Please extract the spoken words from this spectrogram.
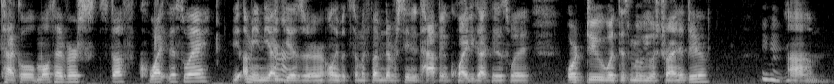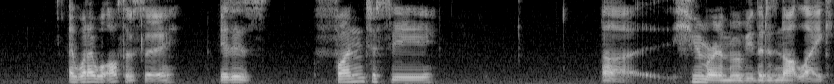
tackle multiverse stuff quite this way. The- I mean, the Uh-huh. ideas are only but so much, but I've never seen it happen quite exactly this way, or do what this movie was trying to do. Mhm. Um, and what I will also say, it is fun to see uh, humor in a movie that is not like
